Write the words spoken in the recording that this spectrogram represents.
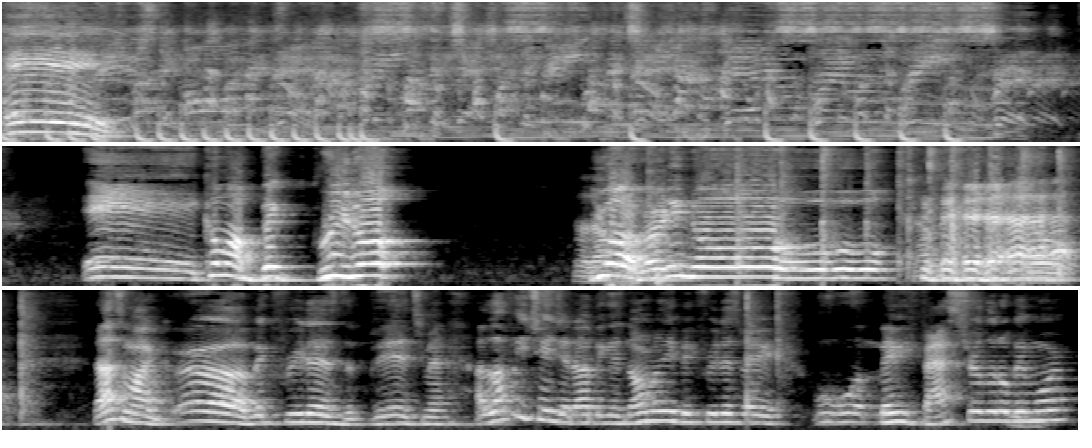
Hey. Hey, come on, Big Freedia. No, You already know. That's my girl. Big Freedia is the bitch, man. I love how you change it up because normally Big Freedia's very, maybe faster a little bit more.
